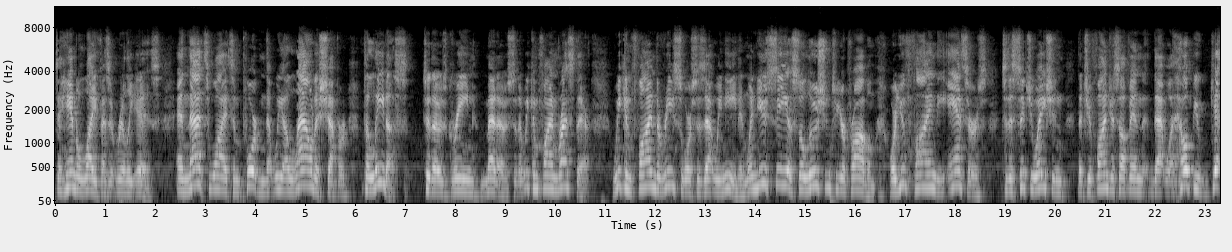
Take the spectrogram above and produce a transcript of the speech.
to handle life as it really is. And that's why it's important that we allow the shepherd to lead us to those green meadows so that we can find rest there we can find the resources that we need. And when you see a solution to your problem or you find the answers to the situation that you find yourself in that will help you get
